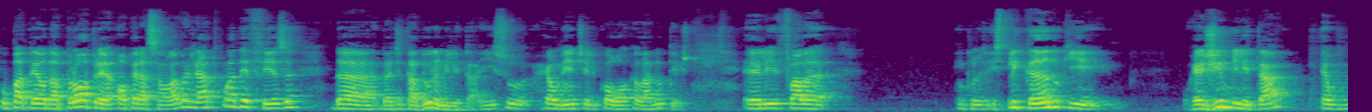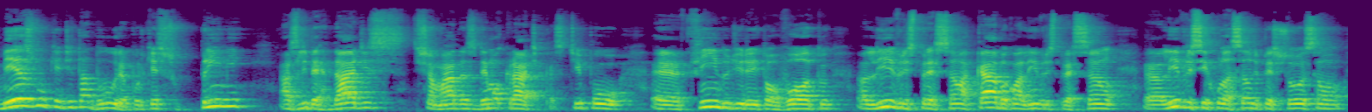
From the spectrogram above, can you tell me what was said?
o papel da própria Operação Lava Jato com a defesa da, da ditadura militar. Isso realmente ele coloca lá no texto. Ele fala, explicando que o regime militar é o mesmo que ditadura, porque suprime as liberdades chamadas democráticas, tipo é, fim do direito ao voto, a livre expressão, acaba com a livre expressão, a livre circulação de pessoas, são,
